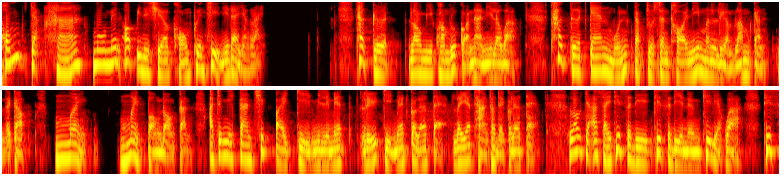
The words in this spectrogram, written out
ผมจะหา moment of inertia ของพื้นที่นี้ได้อย่างไร ถ้าเกิดเรามีความรู้ก่อนหน้านี้แล้วว่า ถ้าเกิดแกนหมุนกับจุดเซนทรอยนี้มันเหลื่อมล้ำกันนะครับ ไม่ ไม่ปองดองกัน อาจจะมีการชิปไปกี่มิลลิเมตร หรือกี่เมตรก็แล้วแต่ระยะทางเท่าใดก็แล้วแต่ เราจะอาศัยทฤษฎีทฤษฎีหนึ่งที่เรียกว่า ทฤษ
